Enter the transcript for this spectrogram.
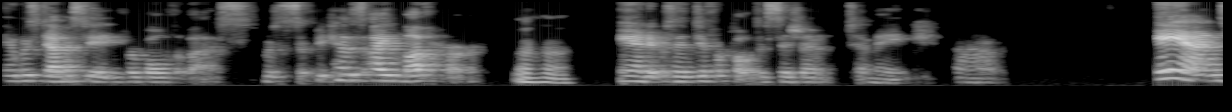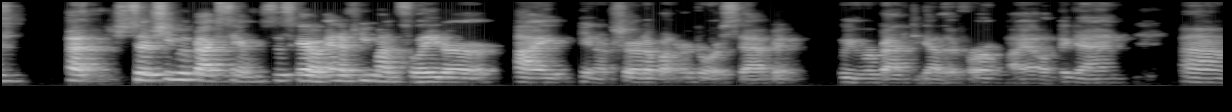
it was devastating for both of us, because I love her, uh-huh. and it was a difficult decision to make. Um, and uh, so she moved back to San Francisco, and a few months later, I, you know, showed up on her doorstep and we were back together for a while again um,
